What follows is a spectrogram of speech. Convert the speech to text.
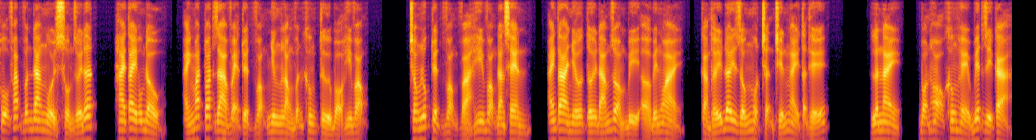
Hộ pháp vẫn đang ngồi sồn dưới đất hai tay ôm đầu ánh mắt toát ra vẻ tuyệt vọng nhưng lòng vẫn không từ bỏ hy vọng. Trong lúc tuyệt vọng và hy vọng đan sen anh ta nhớ tới đám giòm bì ở bên ngoài cảm thấy đây giống một trận chiến ngày tận thế. Lần này bọn họ không hề biết gì cả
